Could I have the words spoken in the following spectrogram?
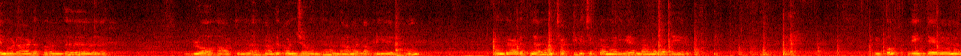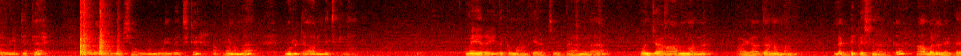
என்னோடய அடுப்பு வந்து ப்ளோ ஹாட்டுங்க அது கொஞ்சம் வந்து அந்த அனல் அப்படியே இருக்கும். அந்த அடுப்பில் நம்ம சட்டி வச்சுருக்க மாதிரியே அந்த அனல் அப்படியே இருக்கும். இப்போது நெய் தேவையான விட்டுட்டு ஒரு அஞ்சு நிமிஷம் மூடி வச்சுட்டு அப்புறம் நம்ம உருட்ட ஆரம்பிச்சிடலாம். வேறு இதுக்கு மாற்றியாச்சு பேனில் கொஞ்சம் ஆறணுன்னு அழகாக நம்ம லட்டு கிருஷ்ணருக்கு அவல் லட்டு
